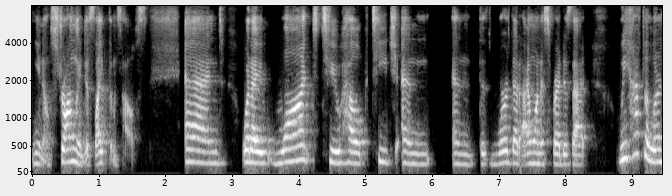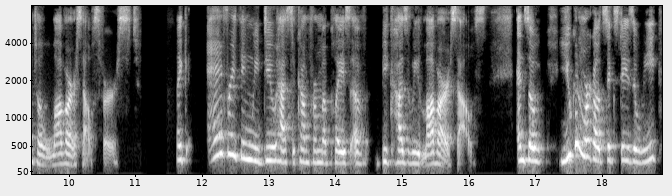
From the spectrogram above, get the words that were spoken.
you know strongly dislike themselves. And what i want to help teach and and the word that i want to spread is that we have to learn to love ourselves first. Like everything we do has to come from a place of because we love ourselves. And so you can work out six days a week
